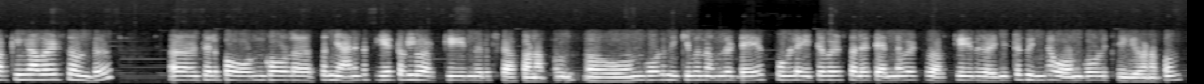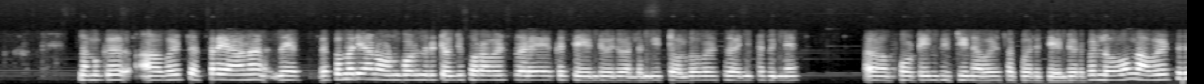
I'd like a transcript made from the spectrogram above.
വർക്കിംഗ് അവേഴ്സ് ഉണ്ട്. ചിലപ്പോൾ ഓൺ കോൾ ഇപ്പം ഞാനൊക്കെ തിയേറ്ററിൽ വർക്ക് ചെയ്യുന്ന ഒരു സ്റ്റാഫാണ് അപ്പം ഓൺ കോൾ നിൽക്കുമ്പോൾ നമ്മൾ ഡേ ഫുൾ എയ്റ്റ് അവേഴ്സ് അല്ലെ ടെൻ അവേഴ്സ് വർക്ക് ചെയ്ത് കഴിഞ്ഞിട്ട് പിന്നെ ഓൺ കോൾ ചെയ്യുവാണ്. അപ്പം നമുക്ക് അവേഴ്സ് എത്രയാണ് എപ്പം വരെയാണ് ഓൺ കോൾ ഒരു ട്വന്റി ഫോർ അവേഴ്സ് ഒക്കെ ചെയ്യേണ്ടി വരും? അല്ലെങ്കിൽ ട്വൽവ് അവേഴ്സ് കഴിഞ്ഞിട്ട് പിന്നെ ഫോർട്ടീൻ ഫിഫ്റ്റീൻ അവേഴ്സ് ഒക്കെ വരെ ചെയ്യേണ്ടി വരും. അപ്പം ലോങ് അവേഴ്സ്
